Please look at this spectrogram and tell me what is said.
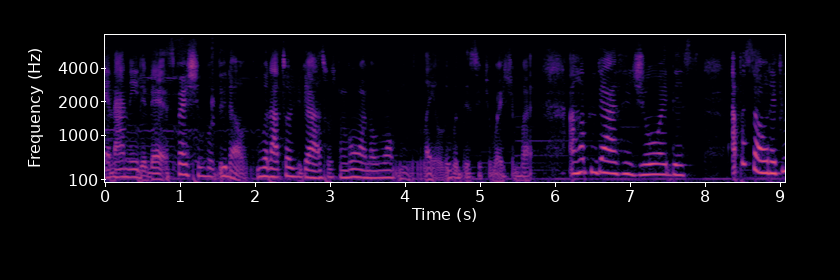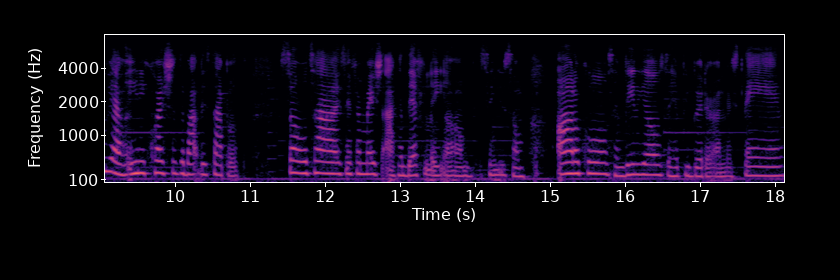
and I needed that, especially with you know what I told you guys what's been going on with me lately with this situation. But I hope you guys enjoyed this episode. If you have any questions about this type of soul ties information, I can definitely um send you some articles and videos to help you better understand.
